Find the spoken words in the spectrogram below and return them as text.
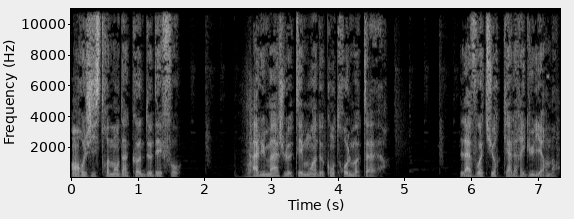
Enregistrement d'un code de défaut. Allumage le témoin de contrôle moteur. La voiture cale régulièrement.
